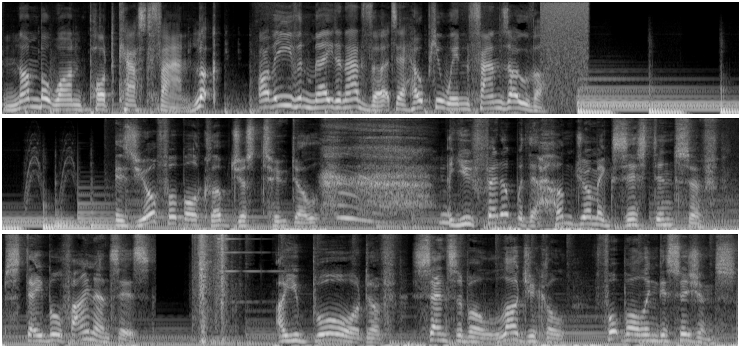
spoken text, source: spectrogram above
number one podcast fan. Look, I've even made an advert to help you win fans over. Is your football club just too dull? Are you fed up with the humdrum existence of stable finances? Are you bored of sensible, logical footballing decisions?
